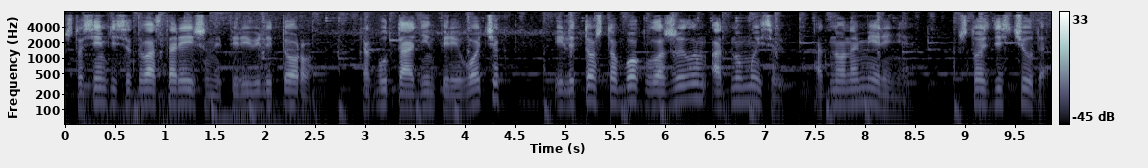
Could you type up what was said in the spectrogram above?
Что 72 старейшины перевели Тору как будто один переводчик, или то, что Бог вложил им одну мысль, одно намерение. Что здесь чудо?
